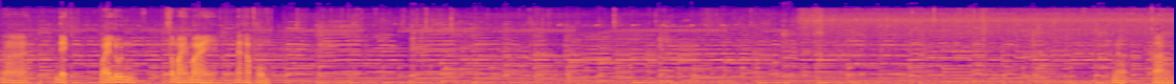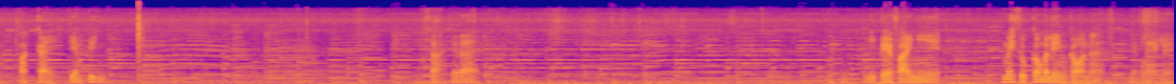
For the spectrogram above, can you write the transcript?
เออเด็กวัยรุ่นสมัยใหม่นะครับผมำลังปักไก่เตรียมปิ้งสาใช้ได้ มีเปลไฟงี้ ไม่สุกก็มาเลงก่อนนะ อย่างแรกเลย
